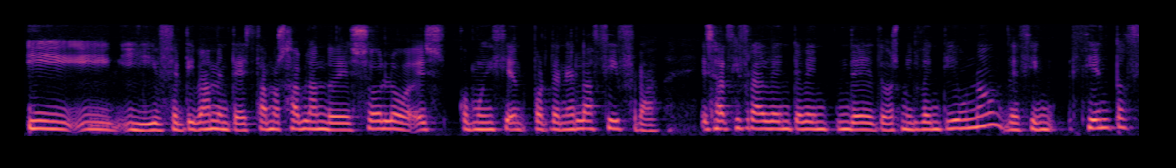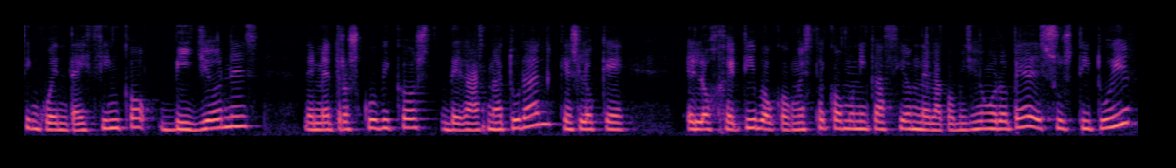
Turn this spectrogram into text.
Y, efectivamente estamos hablando de solo, es como diciendo, por tener la cifra, esa cifra de, de 2021 de 155 billones de metros cúbicos de gas natural, que es lo que el objetivo con esta comunicación de la Comisión Europea es sustituir,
